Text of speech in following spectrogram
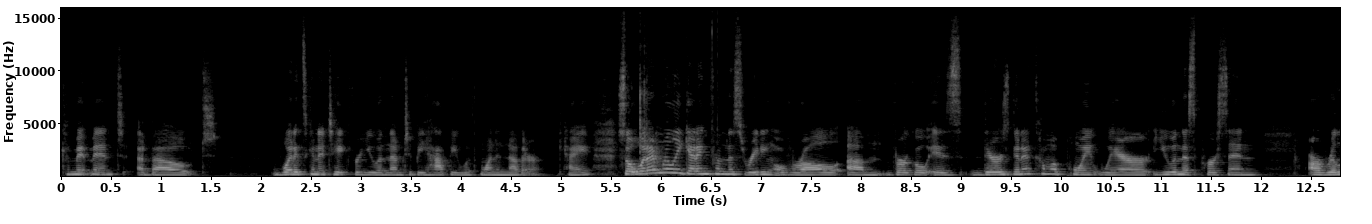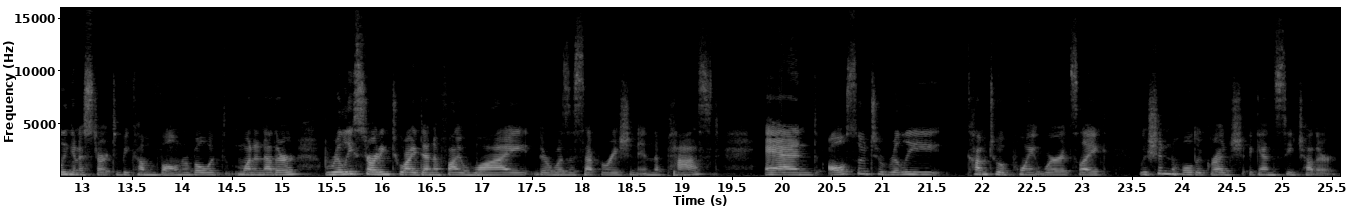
commitment, about what it's going to take for you and them to be happy with one another. Okay. So, what I'm really getting from this reading overall, um, Virgo, is there's going to come a point where you and this person are really going to start to become vulnerable with one another, really starting to identify why there was a separation in the past, and also to really come to a point where it's like we shouldn't hold a grudge against each other.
